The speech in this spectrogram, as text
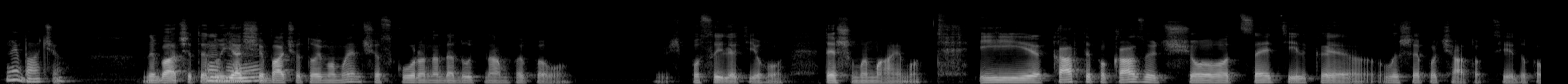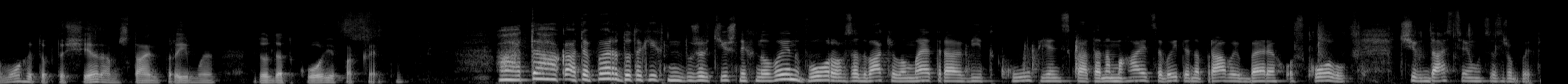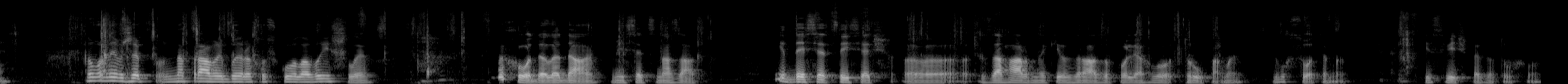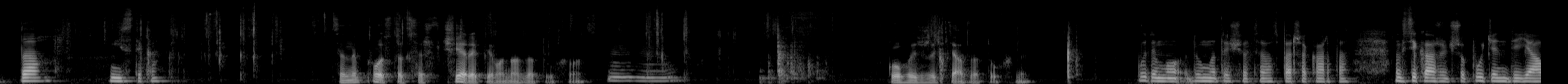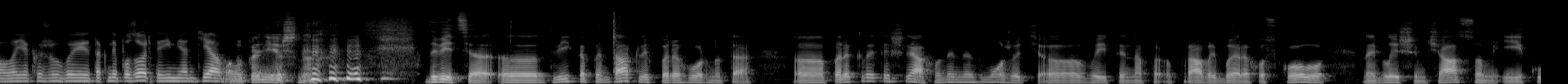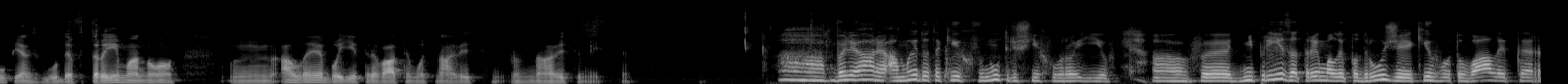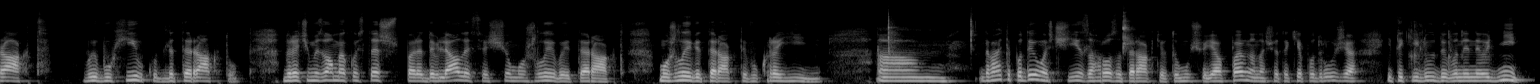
Не бачу. Не бачите? Ну я ще бачу той момент, що скоро нададуть нам ППО. Посилять його, те, що ми маємо. І карти показують, що це тільки лише початок цієї допомоги, тобто ще Рамштайн прийме додаткові пакети. А, так, а тепер до таких не дуже втішних новин. Ворог за два кілометри від Куп'янська та намагається вийти на правий берег Осколу. Чи вдасться йому це зробити? Ну, вони вже на правий берег Оскола вийшли. Виходили, да, місяць назад. І 10 тисяч е, загарбників зразу полягло трупами, двохсотими. І свічка затухла. Да, містика. Це не просто, це ж в черепі вона затухла. Угу. Когось життя затухне. Будемо думати, що це у вас перша карта. Ну, всі кажуть, що Путін диявол. Я кажу, ви так не позорте ім'я дьяволу. Ну, звісно. Дивіться, е, двійка пентаклів перегорнута. е, Перекритий шлях, вони не зможуть е, вийти на правий берег осколу найближчим часом, і Куп'янськ буде втримано, але бої триватимуть навіть, навіть у місті. А, Беляри, а ми до таких внутрішніх ворогів. В Дніпрі затримали подружжя, які готували теракт, вибухівку для теракту. До речі, ми з вами якось теж передивлялися, що можливий теракт, можливі теракти в Україні. Ем, Давайте подивимось, чи є загроза терактів, тому що я впевнена, що таке подружжя і такі люди вони не одні.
